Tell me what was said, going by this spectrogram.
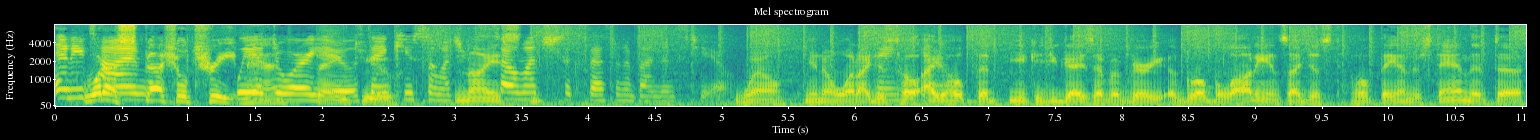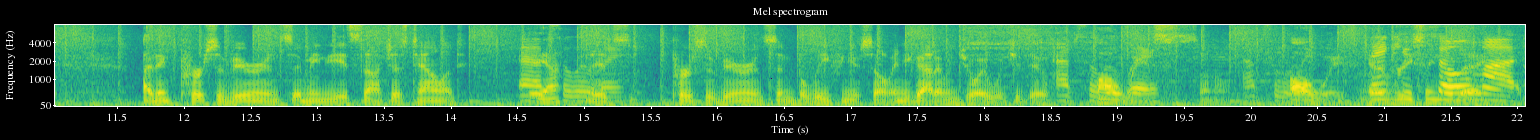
anytime. What a special treat, We man. adore you. Thank you. Thank you so much. Nice. So much success and abundance to you. Well, you know what? I just Thank hope I you. hope that because you guys have a very a global audience, I just hope they understand that. Uh, I think perseverance. I mean, it's not just talent; Absolutely. it's perseverance and belief in yourself, and you got to enjoy what you do. Absolutely. Always. So, Absolutely. Always. Thank every you single so day. much.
